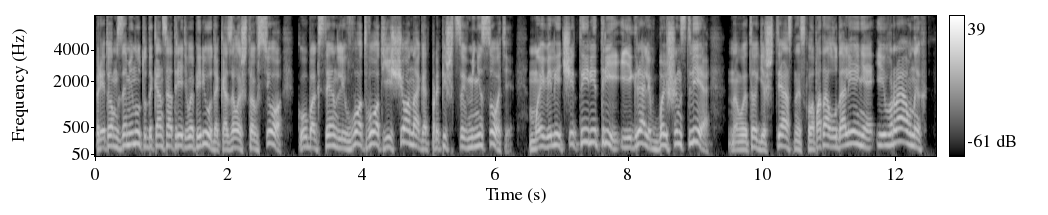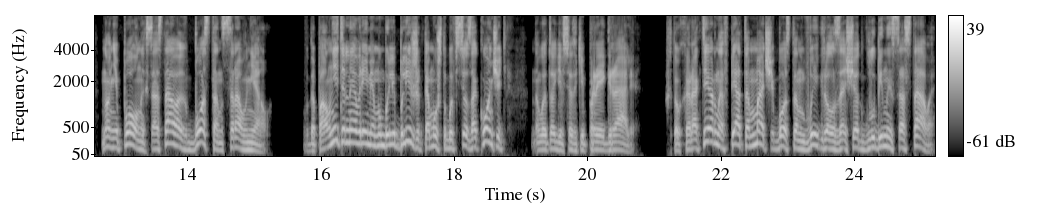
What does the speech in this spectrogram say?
Притом за минуту до конца третьего периода казалось, что все, Кубок Стэнли вот-вот еще на год пропишется в Миннесоте. Мы вели 4-3 и играли в большинстве, но в итоге Штясный схлопотал удаление и в равных — но не полных составах Бостон сравнял. В дополнительное время мы были ближе к тому, чтобы все закончить, но в итоге все-таки проиграли. Что характерно, в пятом матче Бостон выиграл за счет глубины состава.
